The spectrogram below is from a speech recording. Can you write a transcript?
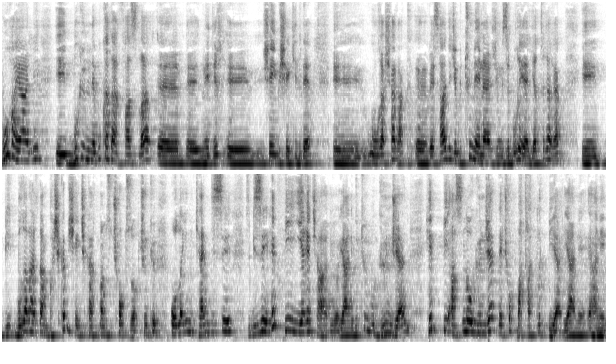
bu hayali e, bugünle bu kadar fazla e, e, nedir e, şey bir şekilde e, uğraşarak e, ve sadece bütün enerjimizi buraya yatırarak e, bir, buralardan başka bir şey çıkartmamız çok zor. Çünkü olayın kendisi bizi hep bir yere çağırıyor. Yani bütün bu güncel hep bir aslında o güncel de çok bataklık bir yer. Yani hani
